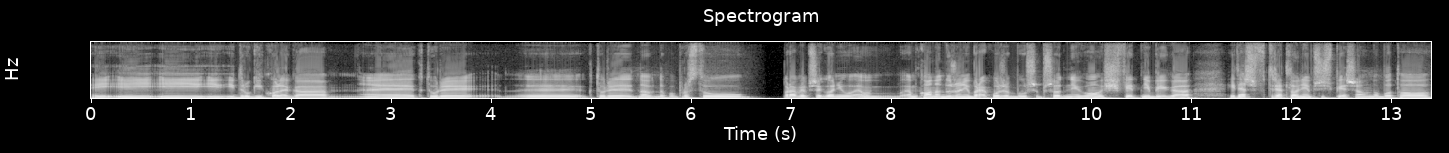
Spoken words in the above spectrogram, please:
i, i, i, i drugi kolega, e, który Y, który no, no po prostu prawie przegonił Mkona. Dużo nie brakło, żeby był szybszy od niego. Świetnie biega i też w triatlonie przyspieszał, no bo to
